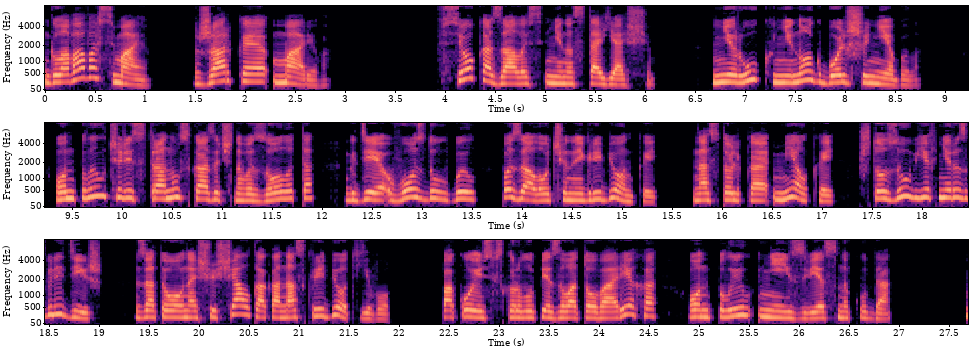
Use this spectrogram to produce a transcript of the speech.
Глава восьмая. Жаркое марево. Все казалось ненастоящим. Ни рук, ни ног больше не было. Он плыл через страну сказочного золота, где воздух был позолоченной гребенкой, настолько мелкой, что зубьев не разглядишь, зато он ощущал, как она скребет его. Покоясь в скорлупе золотого ореха, он плыл неизвестно куда.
